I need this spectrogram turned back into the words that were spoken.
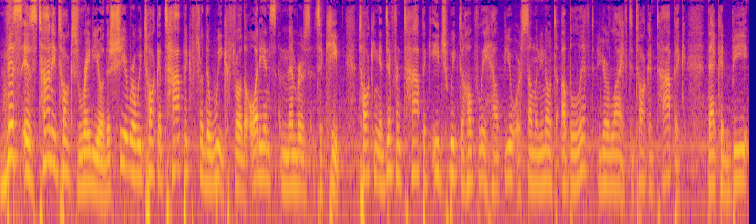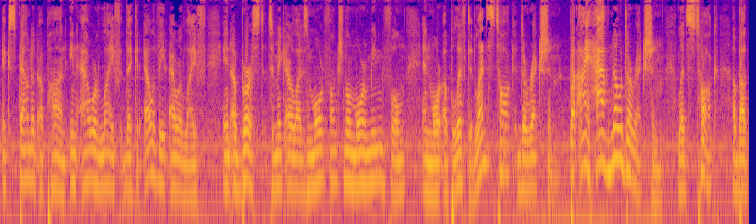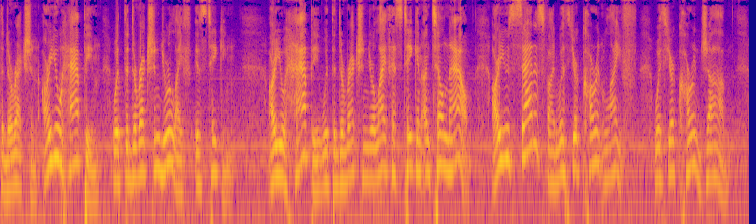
This is Tani Talks Radio, the show where we talk a topic for the week for the audience members to keep. Talking a different topic each week to hopefully help you or someone you know to uplift your life, to talk a topic that could be expounded upon in our life, that could elevate our life in a burst to make our lives more functional, more meaningful, and more uplifted. Let's talk direction. But I have no direction. Let's talk about the direction. Are you happy with the direction your life is taking? Are you happy with the direction your life has taken until now? Are you satisfied with your current life, with your current job,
